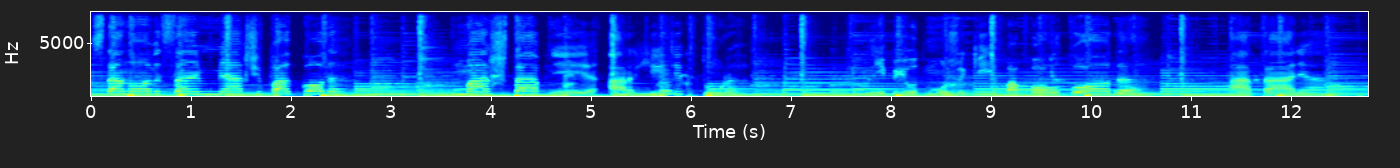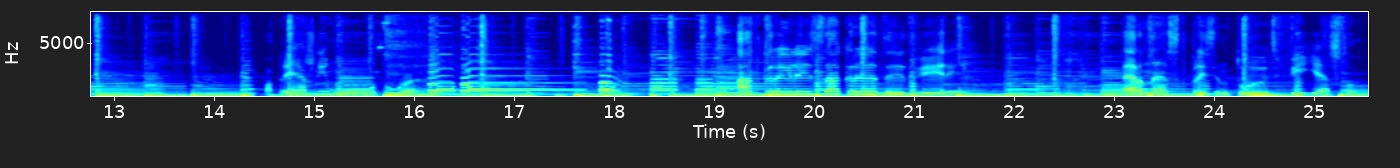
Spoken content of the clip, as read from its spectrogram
Становится мягче погода, масштабнее архитектура. Не пьют мужики по полгода, а Таня по-прежнему дура. Открылись закрытые двери. Эрнест презентует фиесту.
